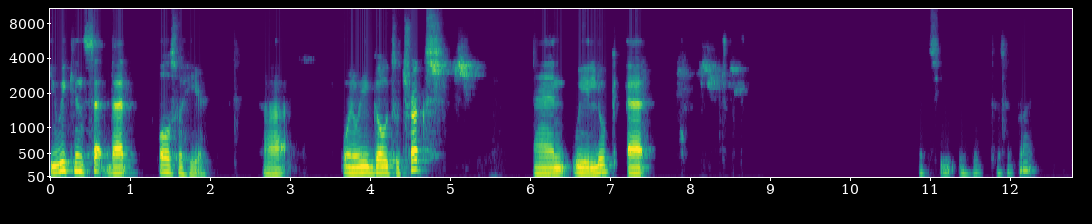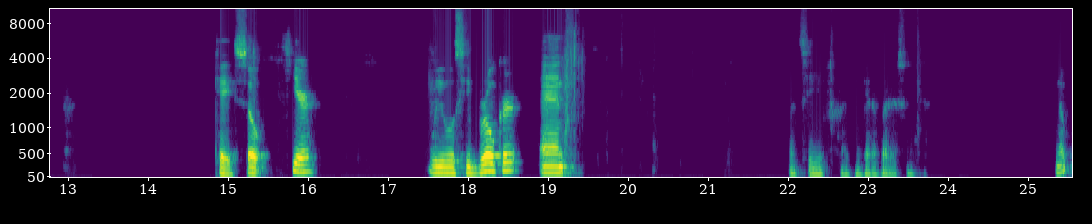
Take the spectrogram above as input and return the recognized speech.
we can set that also here. Uh, when we go to trucks and we look at, let's see if it does it right. Okay, so here we will see broker and let's see if I can get a better center. Nope.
